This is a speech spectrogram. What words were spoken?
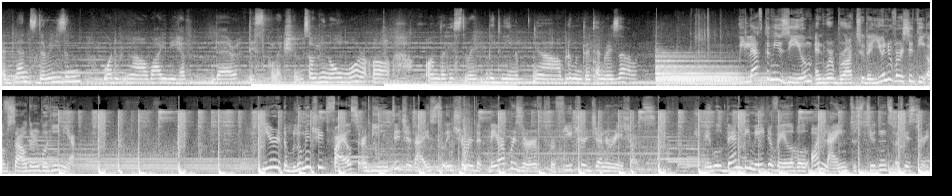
And that's the reason what, why we have there this collection. So you know more on the history between Blumentritt and Rizal. We left the museum and were brought to the University of Southern Bohemia. Here, the Blumentritt files are being digitized to ensure that they are preserved for future generations. They will then be made available online to students of history.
